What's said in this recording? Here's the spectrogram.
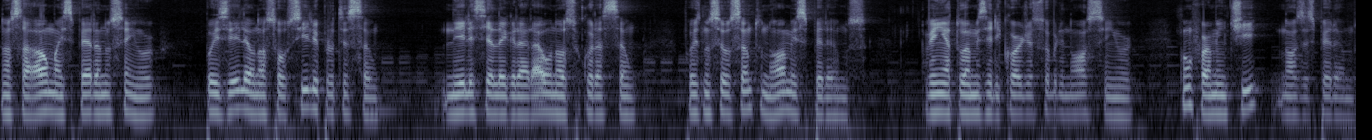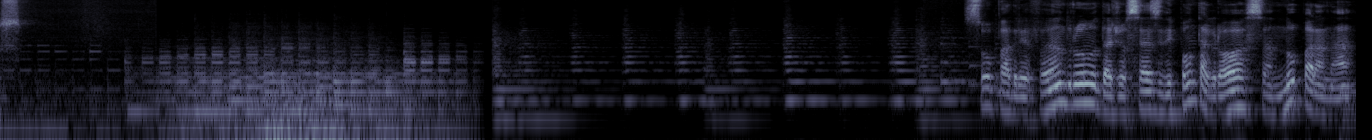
Nossa alma espera no Senhor, pois Ele é o nosso auxílio e proteção. Nele se alegrará o nosso coração, pois no seu santo nome esperamos. Venha a tua misericórdia sobre nós, Senhor, conforme em ti nós esperamos. Sou o Padre Evandro, da Diocese de Ponta Grossa, no Paraná.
